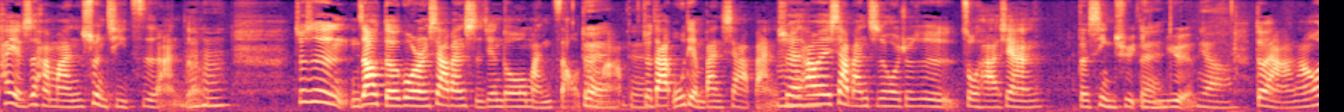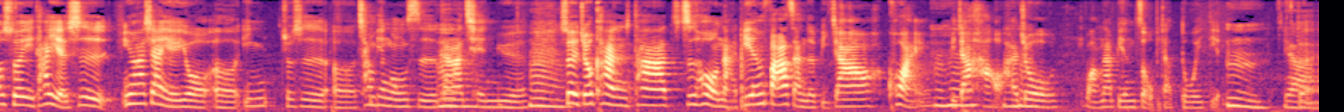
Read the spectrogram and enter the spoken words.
他也是还蛮顺其自然的，嗯哼。就是你知道德国人下班时间都蛮早的嘛，就大概五点半下班，嗯、所以他会下班之后就是做他现在的兴趣音乐，对，对啊，然后所以他也是，因为他现在也有呃音，就是呃唱片公司跟他签约，嗯，所以就看他之后哪边发展的比较快，嗯、比较好，他就。往那边走比较多一点，嗯，对。呀，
